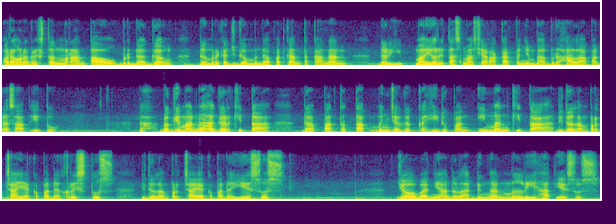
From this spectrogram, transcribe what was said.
orang-orang Kristen merantau berdagang dan mereka juga mendapatkan tekanan dari mayoritas masyarakat penyembah berhala pada saat itu. Nah, bagaimana agar kita dapat tetap menjaga kehidupan iman kita di dalam percaya kepada Kristus, di dalam percaya kepada Yesus? Jawabannya adalah dengan melihat Yesus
